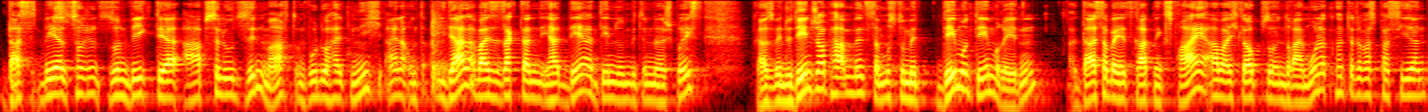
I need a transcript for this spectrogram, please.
das wäre so, so, ein Weg, der absolut Sinn macht und wo du halt nicht einer, und idealerweise sagt dann ja der, den du mit dem du sprichst, also wenn du den Job haben willst, dann musst du mit dem und dem reden da ist aber jetzt gerade nichts frei, aber ich glaube, so in drei Monaten könnte da was passieren.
